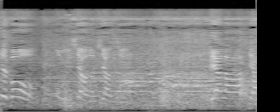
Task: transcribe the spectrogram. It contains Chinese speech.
可以帮我录一下我的相机，不要让它掉。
